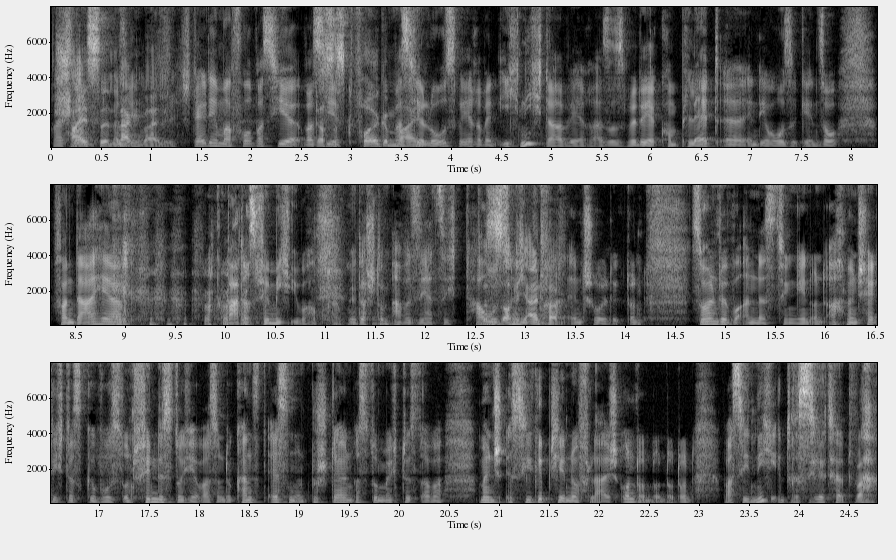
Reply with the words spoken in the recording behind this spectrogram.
Weißt? Scheiße, Also, langweilig. Stell dir mal vor, was hier, was Das hier, ist was hier los wäre, wenn ich nicht da wäre. Also es würde ja komplett äh, in die Hose gehen. So, von daher war das für mich überhaupt kein Problem. Nee, das stimmt. Aber sie hat sich ist tausendmal entschuldigt und sollen wir woanders hingehen und ach Mensch, hätte ich das gewusst und findest du hier was und du kannst essen und bestellen, was du möchtest, aber Mensch, es hier gibt hier nur Fleisch und und und und und. Was sie nicht interessiert hat, war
